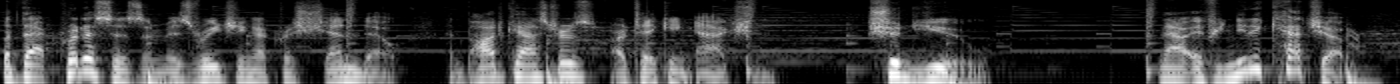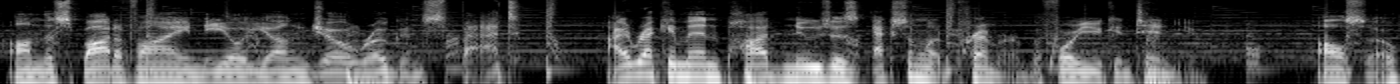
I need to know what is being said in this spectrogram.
But that criticism is reaching a crescendo, and podcasters are taking action. Should you? Now, if you need a catch up on the Spotify Neil Young Joe Rogan spat, I recommend Podnews' excellent primer before you continue. Also,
